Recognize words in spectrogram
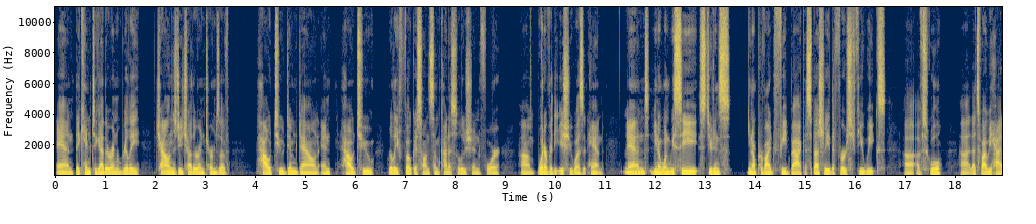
and they came together and really challenged each other in terms of how to dim down and how to really focus on some kind of solution for um, whatever the issue was at hand. Mm-hmm. And you know, when we see students, you know, provide feedback, especially the first few weeks uh, of school, uh, that's why we had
